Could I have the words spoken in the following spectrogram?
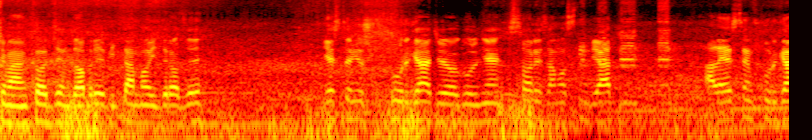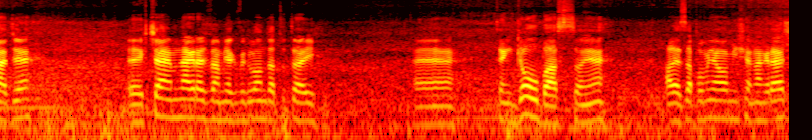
Siemanko, dzień dobry, witam moi drodzy. Jestem już w Hurgadzie ogólnie. Sorry za mocny wiatr, ale jestem w Hurgadzie. E, Chciałem nagrać Wam, jak wygląda tutaj e, ten go bus, co nie? Ale zapomniało mi się nagrać.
